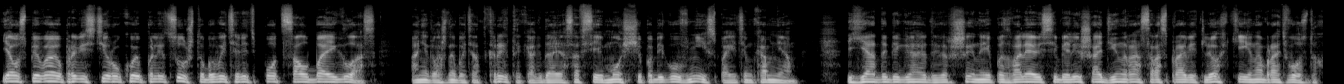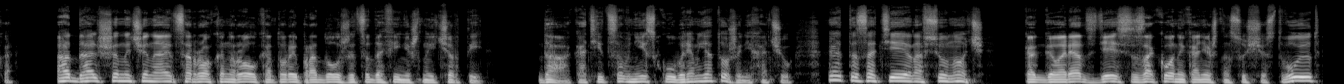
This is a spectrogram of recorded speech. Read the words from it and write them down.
я успеваю провести рукой по лицу, чтобы вытереть пот со лба и глаз. Они должны быть открыты, когда я со всей мощи побегу вниз по этим камням. Я добегаю до вершины и позволяю себе лишь один раз расправить легкие и набрать воздуха. А дальше начинается рок-н-ролл, который продолжится до финишной черты — да, катиться вниз кубарем я тоже не хочу. Это затея на всю ночь. Как говорят здесь, законы, конечно, существуют,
